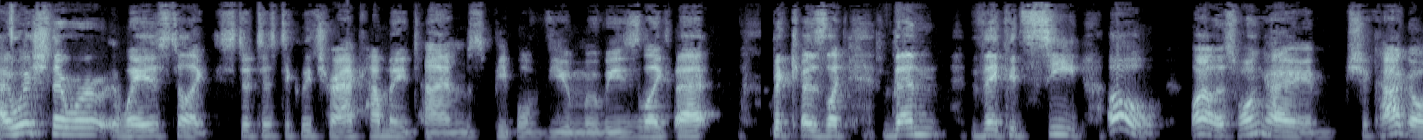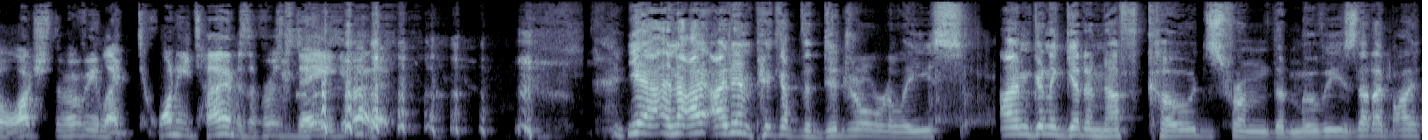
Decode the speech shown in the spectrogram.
I wish there were ways to like statistically track how many times people view movies like that, because like then they could see, oh, wow, this one guy in Chicago watched the movie like twenty times the first day he got it. Yeah, and I, I didn't pick up the digital release. I'm gonna get enough codes from the movies that I buy.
